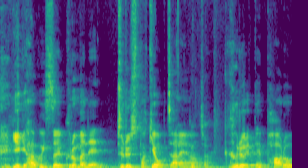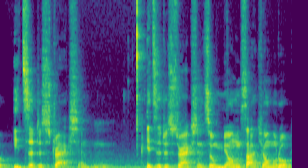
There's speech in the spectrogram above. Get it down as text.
얘기하고 있어요. 그러면은 들을 수밖에 없잖아요. 그렇죠. 그럴 때 바로 it's a distraction. 음. It's a distraction. So 명사형으로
